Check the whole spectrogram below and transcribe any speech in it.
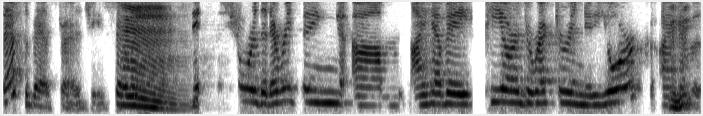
that's a bad strategy. So Mm. making sure that everything, um, I have a PR director in New York. I have, a,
